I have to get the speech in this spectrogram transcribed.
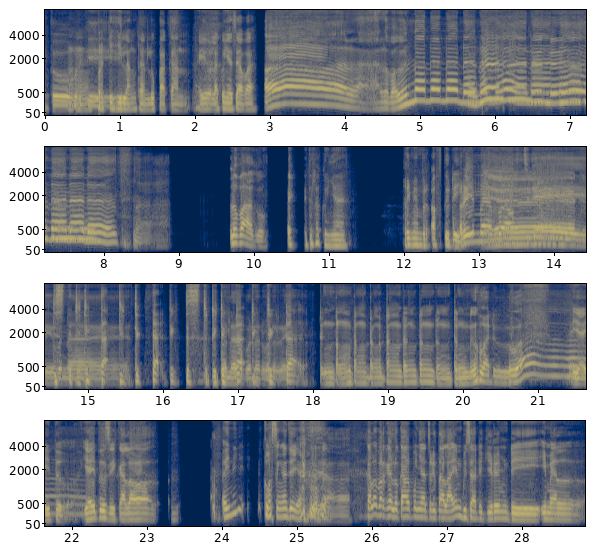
gitu, Mm, pergi. pergi hilang dan lupakan ayo lagunya siapa Ah, lah, lupa na na na na na na na na na. Nah, lupa aku. eh itu lagunya Remember of today. Remember of today. Benar. Benar, benar. Deng deng deng deng deng deng deng deng deng. Waduh. Wah. Ya itu. Ya itu sih kalau Eh, ini closing aja ya. Ya. Kalau warga lokal punya cerita lain bisa dikirim di email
